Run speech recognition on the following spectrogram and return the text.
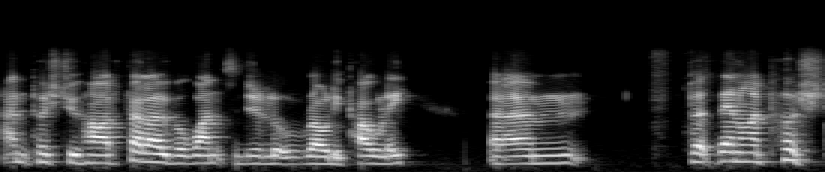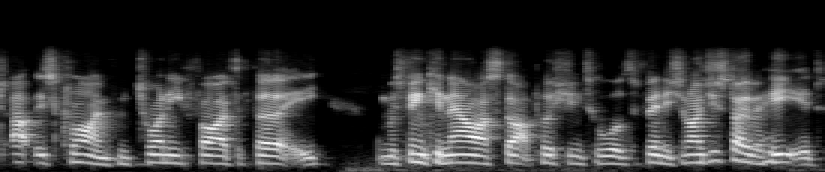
hadn't pushed too hard, fell over once and did a little roly poly. Um, but then I pushed up this climb from 25 to 30 and was thinking now I start pushing towards the finish. And I just overheated.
